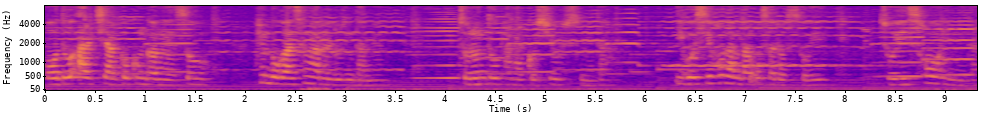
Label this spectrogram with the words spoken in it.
모두 앓지 않고 건강해서 행복한 생활을 누린다면 저는 더 바랄 것이 없습니다. 이곳이 허담당 우사로서의 저희 소원입니다.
